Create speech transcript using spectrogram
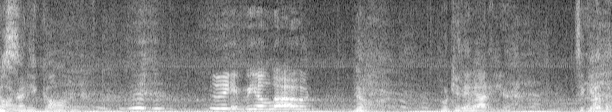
Wife He already gone. Leave me alone. No, we're getting out of here. Together.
